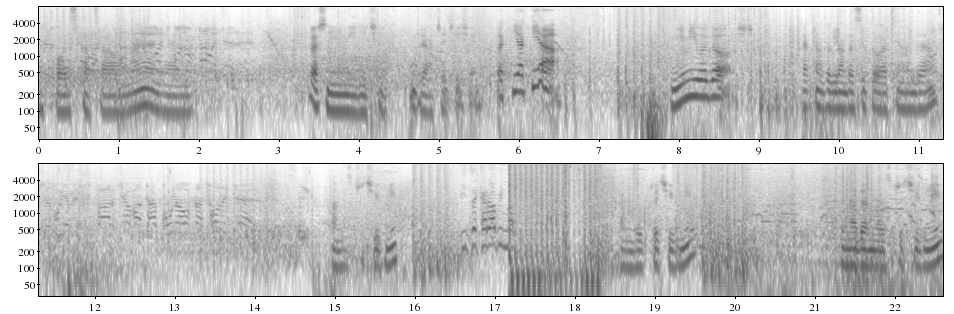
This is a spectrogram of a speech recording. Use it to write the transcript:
Jak Polska cała, no nie, nie. Strasznie niemili ci gracze dzisiaj. Taki jak ja. Niemiły gość. Jak tam wygląda sytuacja na D? Tam jest przeciwnik. Widzę karabin ma... Tam był przeciwnik. Tu nade mną jest przeciwnik.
